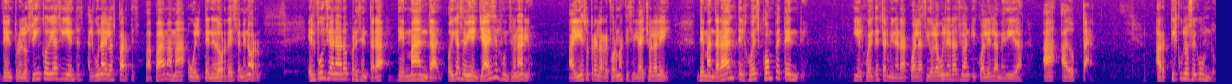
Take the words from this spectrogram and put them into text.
dentro de los cinco días siguientes, alguna de las partes, papá, mamá o el tenedor de ese menor, el funcionario presentará demanda. Óigase bien, ya es el funcionario ahí es otra de las reformas que se le ha hecho a la ley, demandará ante el juez competente y el juez determinará cuál ha sido la vulneración y cuál es la medida a adoptar. Artículo segundo.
